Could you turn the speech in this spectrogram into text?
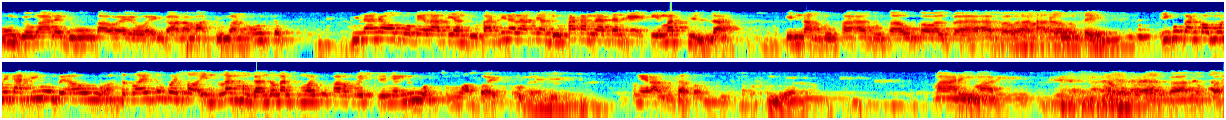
fatwa. Munggungane duka wae yo ing kana makjuman usuk. Dinane opo ke latihan duka? Dina latihan duka kan latihan iktimat billah. Inna duha duka kawal baha bau tak teruse. Iku kan komunikasimu mbek Allah. Setelah itu kowe sok intelek menggantungkan semua itu kalau presidennya ini wah, semua baik. Pangeran bisa kok. Mari, mari. Tobat, tobat.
